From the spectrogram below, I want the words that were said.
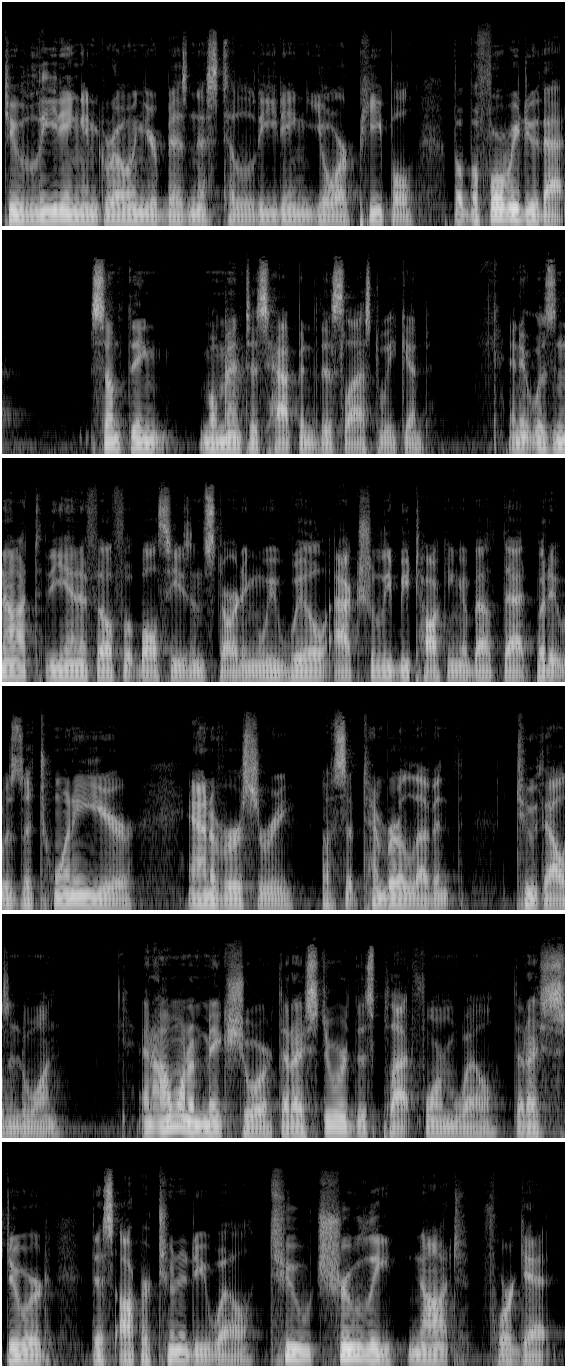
to leading and growing your business, to leading your people. But before we do that, something momentous happened this last weekend. And it was not the NFL football season starting. We will actually be talking about that, but it was the 20 year anniversary of September 11th, 2001. And I want to make sure that I steward this platform well, that I steward this opportunity well to truly not forget.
